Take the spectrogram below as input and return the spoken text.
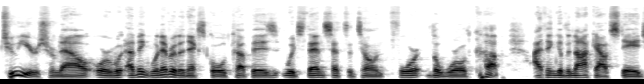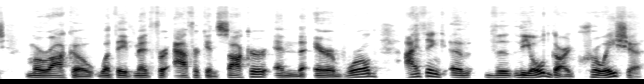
two years from now, or I think whatever the next Gold Cup is, which then sets the tone for the World Cup. I think of the knockout stage, Morocco, what they've meant for African soccer and the Arab world. I think of the the old guard, Croatia.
